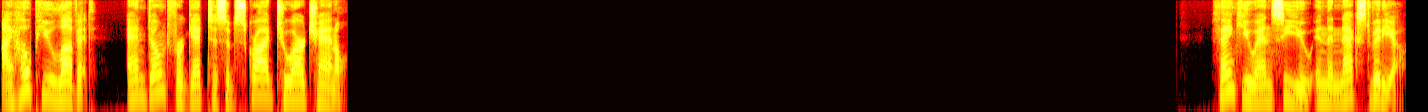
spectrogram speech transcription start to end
I hope you love it. And don't forget to subscribe to our channel. Thank you and see you in the next video.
